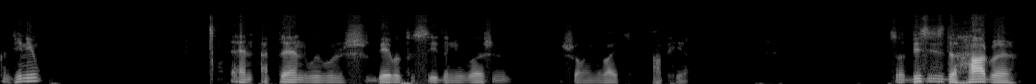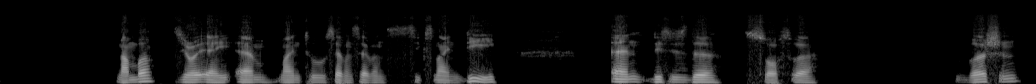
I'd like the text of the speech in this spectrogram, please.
continue. And at the end we will should be able to see the new version showing right up here. So this is the hardware number 0AM927769D and this is the software version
